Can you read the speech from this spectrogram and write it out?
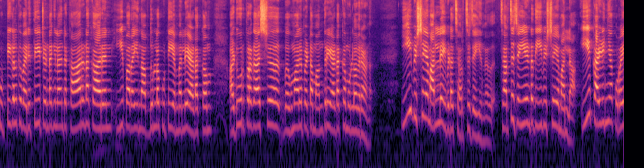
കുട്ടികൾക്ക് വരുത്തിയിട്ടുണ്ടെങ്കിൽ അതിന്റെ കാരണക്കാരൻ ഈ പറയുന്ന അബ്ദുള്ള കുട്ടി എം അടക്കം അടൂർ പ്രകാശ് ബഹുമാനപ്പെട്ട മന്ത്രി അടക്കമുള്ളവരാണ്. ഈ വിഷയമല്ല ഇവിടെ ചർച്ച ചെയ്യുന്നത്. ചർച്ച ചെയ്യേണ്ടത് ഈ വിഷയമല്ല. ഈ കഴിഞ്ഞ കുറേ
